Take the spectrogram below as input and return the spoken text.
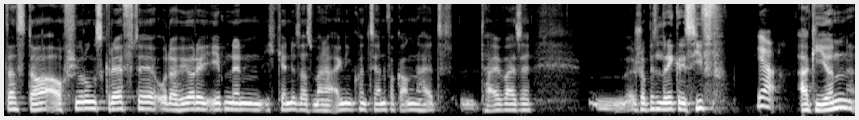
dass da auch Führungskräfte oder höhere Ebenen, ich kenne das aus meiner eigenen Konzernvergangenheit teilweise, schon ein bisschen regressiv ja agieren,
